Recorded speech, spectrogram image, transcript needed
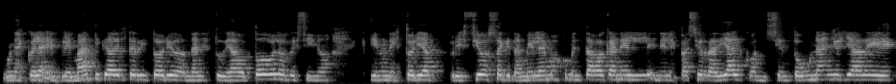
una escuela emblemática del territorio donde han estudiado todos los vecinos, que tiene una historia preciosa que también la hemos comentado acá en el, en el espacio radial con 101 años ya de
